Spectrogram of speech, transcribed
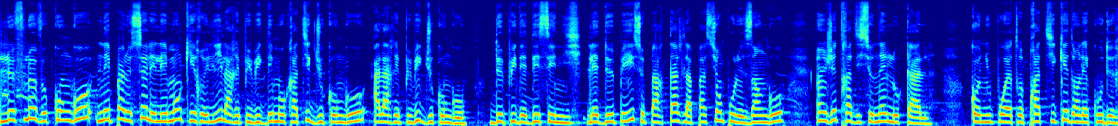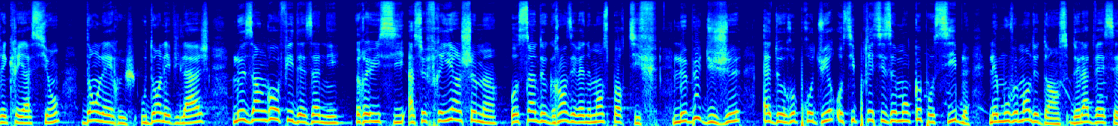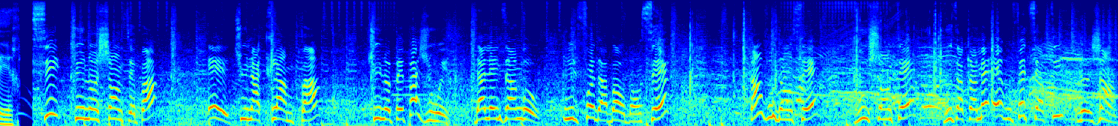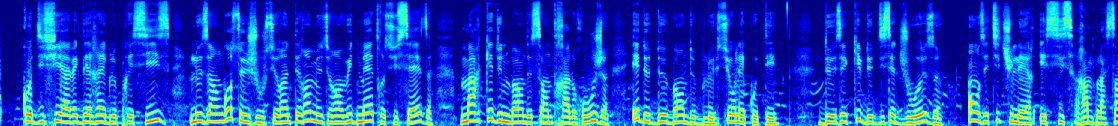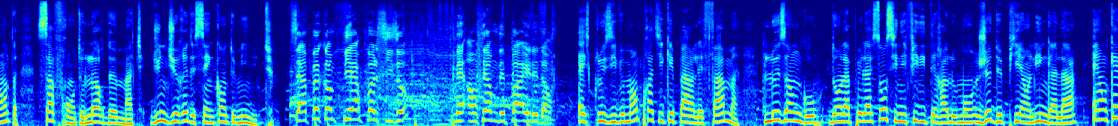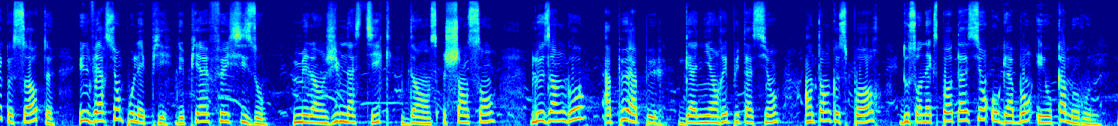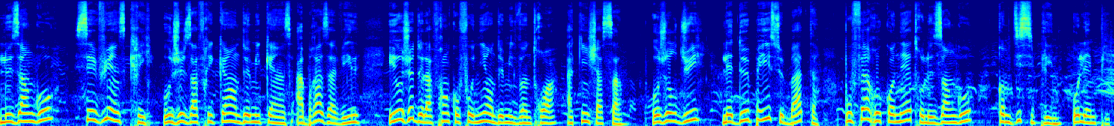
Le fleuve Congo n'est pas le seul élément qui relie la République démocratique du Congo à la République du Congo. Depuis des décennies, les deux pays se partagent la passion pour le zango, un jeu traditionnel local. Connu pour être pratiqué dans les cours de récréation, dans les rues ou dans les villages, le zango au fil des années réussit à se frayer un chemin au sein de grands événements sportifs. Le but du jeu est de reproduire aussi précisément que possible les mouvements de danse de l'adversaire. Si tu ne chantes pas et tu n'acclames pas, tu ne peux pas jouer. Dans les zango, il faut d'abord danser. Quand vous dansez, vous chantez, vous acclamez et vous faites sortir le genre. Codifié avec des règles précises, le zango se joue sur un terrain mesurant 8 mètres sur 16, marqué d'une bande centrale rouge et de deux bandes bleues sur les côtés. Deux équipes de 17 joueuses, 11 titulaires et 6 remplaçantes, s'affrontent lors d'un match d'une durée de 50 minutes. C'est un peu comme Pierre-Paul Ciseaux, mais en termes de pas et de danse. Exclusivement pratiqué par les femmes, le zango, dont l'appellation signifie littéralement jeu de pied en lingala, est en quelque sorte une version pour les pieds de pierre-feuille-ciseaux. Mélange gymnastique, danse, chanson, le zango a peu à peu gagné en réputation en tant que sport, d'où son exportation au Gabon et au Cameroun. Le zango s'est vu inscrit aux Jeux africains en 2015 à Brazzaville et aux Jeux de la francophonie en 2023 à Kinshasa. Aujourd'hui, les deux pays se battent pour faire reconnaître le zango comme discipline olympique.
